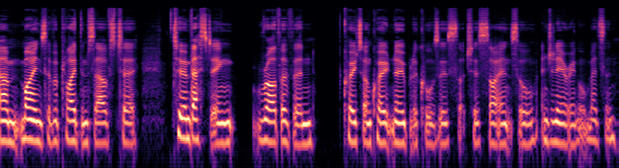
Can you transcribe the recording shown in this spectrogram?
um, minds have applied themselves to to investing rather than quote unquote nobler causes such as science or engineering or medicine?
